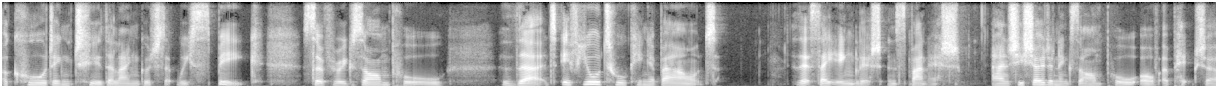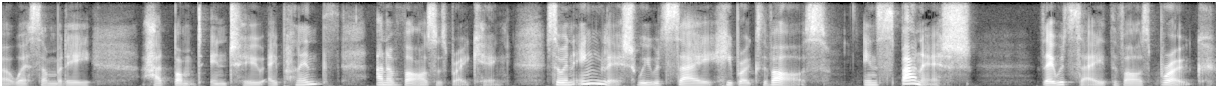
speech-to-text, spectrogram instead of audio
according to the language that we speak. So, for example, that if you're talking about, let's say, English and Spanish, and she showed an example of a picture where somebody had bumped into a plinth and a vase was breaking. So in English, we would say he broke the vase. In Spanish, they would say the vase broke.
